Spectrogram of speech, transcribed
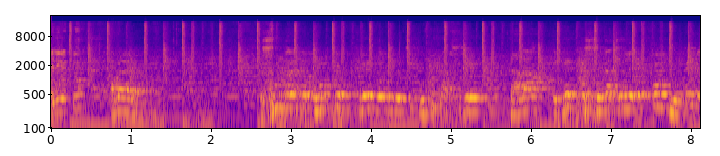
এদিকে একটু। সুন্দর একটা মুহূর্ত ক্লিয়ার করে দিচ্ছি বুঝতে পারছি যে তারা এক্ষেত্রে সোজা চলে যাবে পঙ্গু তাই তো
